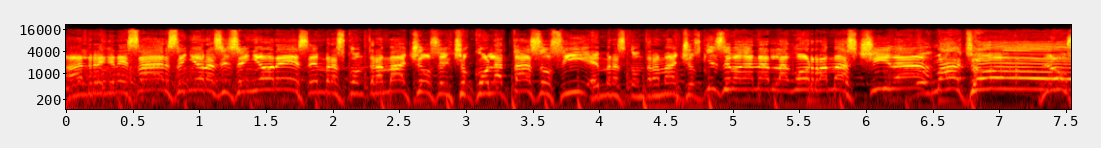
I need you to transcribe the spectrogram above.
Al regresar, señoras y señores, hembras contra machos, el chocolatazo, sí, hembras contra machos. ¿Quién se va a ganar la gorra más chida? ¡Los machos! ¡Los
